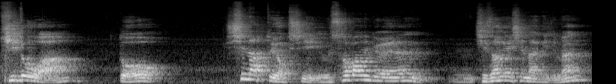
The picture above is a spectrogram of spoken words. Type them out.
기도와 또 신학도 역시 서방교회는 지성의 신학이지만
